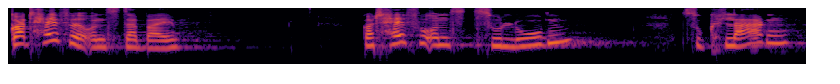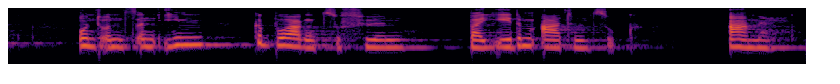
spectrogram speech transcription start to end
Gott helfe uns dabei. Gott helfe uns zu loben, zu klagen und uns in ihm geborgen zu fühlen bei jedem Atemzug. Amen.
